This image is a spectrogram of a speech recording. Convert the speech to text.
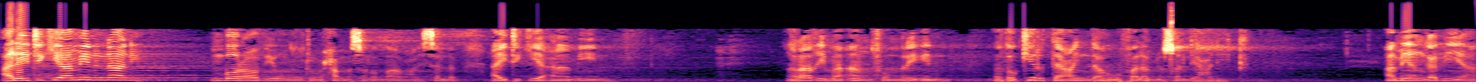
aliitikia amin nani? Mbora wa viumbe mtume Muhammad sallallahu alayhi wasallam. Aitikia amin. Raghima anfu mri'in dhukirta indahu falam yusalli alik ameangamia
